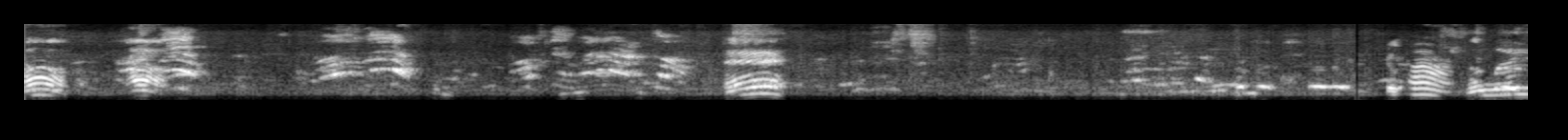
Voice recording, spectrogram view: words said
ആ ആ. ഏ? നന്നായി.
